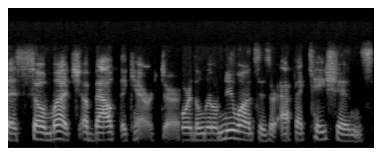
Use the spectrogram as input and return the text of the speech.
says so much about the character or the little nuances or affectations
